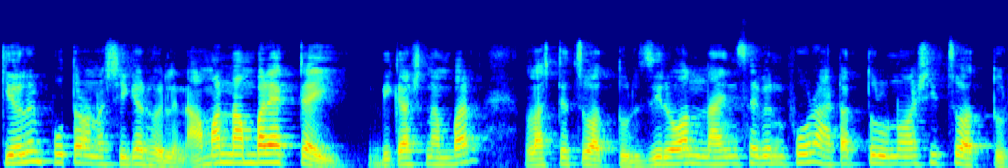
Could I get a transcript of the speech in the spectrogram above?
কি হলেন? প্রতারণার শিকার হইলেন। আমার নাম্বার একটাই। বিকাশ নাম্বার, লাস্টে চুয়াত্তর, zero one nine seven four আটাত্তর উনআশি চুয়াত্তর,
